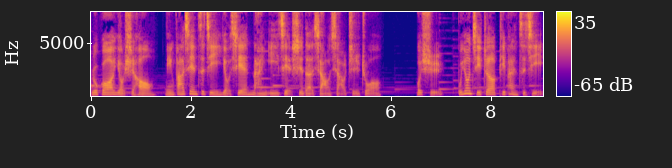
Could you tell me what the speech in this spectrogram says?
如果有时候您发现自己有些难以解释的小小执着，或许不用急着批判自己，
